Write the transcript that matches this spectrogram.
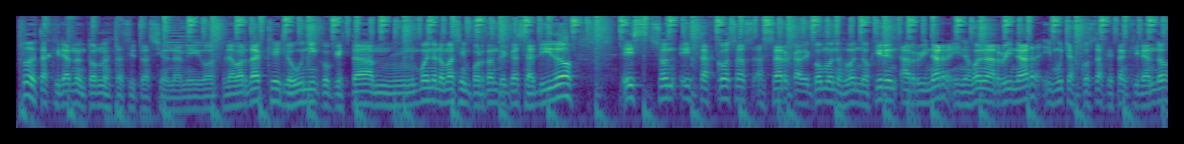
Toda esta girando en torno a esta situación, amigos. La verdad que es lo único que está, mm, bueno, lo más importante que ha salido es, son estas cosas acerca de cómo nos quieren arruinar y nos van a arruinar y muchas cosas que están girando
